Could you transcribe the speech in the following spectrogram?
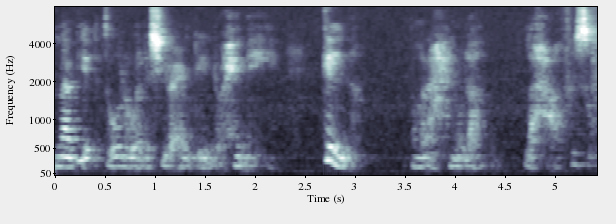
ما بيقتل ولا شيء عاملين له حماية كلنا ونحن له لحافظون.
